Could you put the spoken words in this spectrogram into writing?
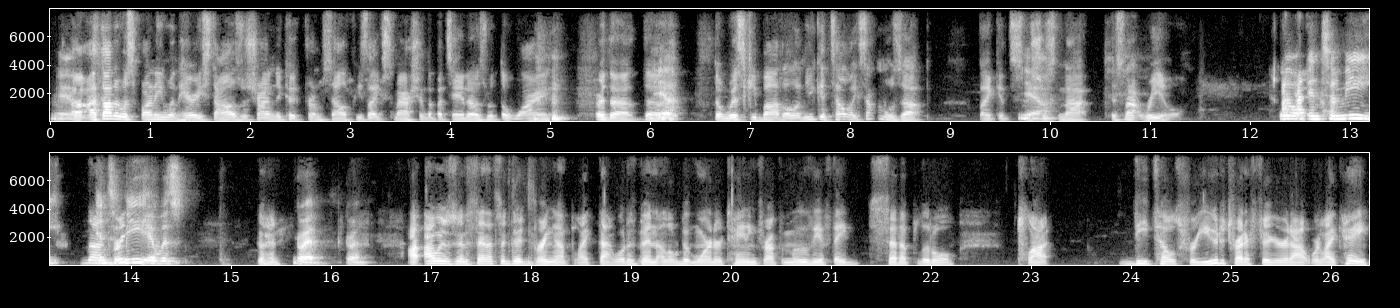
Yeah. Uh, I thought it was funny when Harry Styles was trying to cook for himself. He's like smashing the potatoes with the wine or the the Yeah. the whiskey bottle, and you could tell like something was up. Like it's, it's just not it's not real. well, and to me, Uh, and to me, it was. go ahead. Go ahead. Go ahead. I, I was going to say that's a good bring up. Like that would have been a little bit more entertaining throughout the movie if they set up little plot details for you to try to figure it out. We're like, hey,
